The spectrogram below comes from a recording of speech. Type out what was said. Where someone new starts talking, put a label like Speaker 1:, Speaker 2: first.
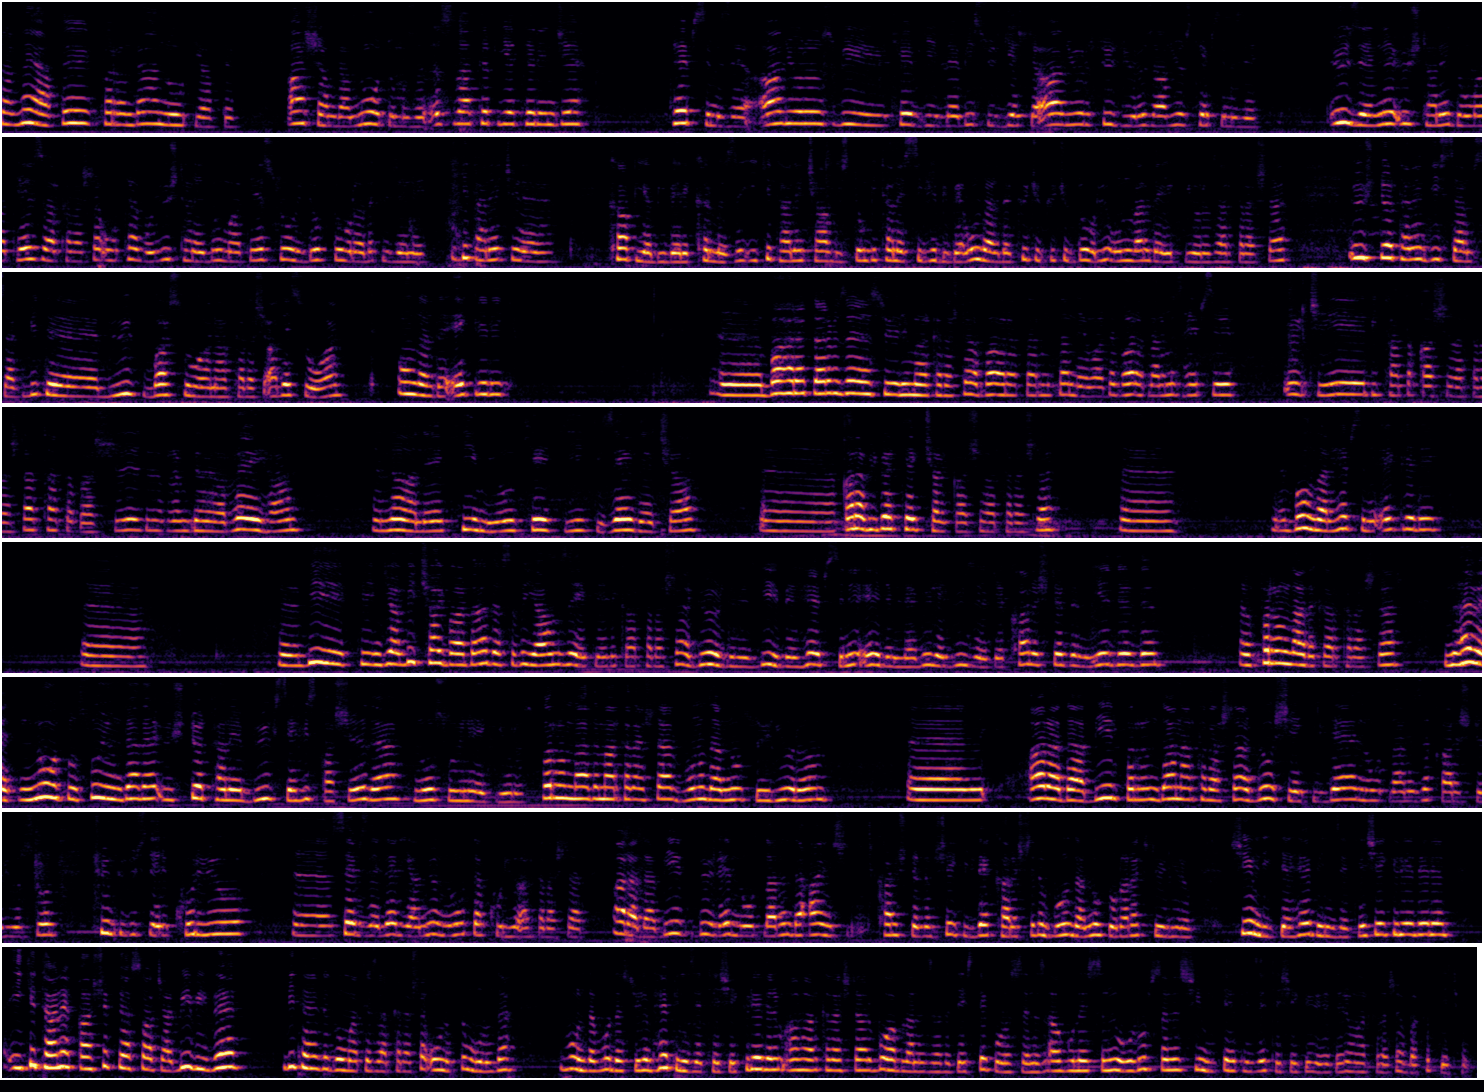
Speaker 1: arkadaşlar ne yaptık? Fırında nohut yaptık. Akşamdan nohutumuzu ıslatıp yeterince tepsimize alıyoruz. Bir kevgirle bir süzgeçle alıyoruz. Süzüyoruz alıyoruz tepsimizi. Üzerine 3 tane domates arkadaşlar orta boy 3 tane domates soyduk doğradık üzerine. 2 tane kapya biberi kırmızı, 2 tane charleston, bir tane sivri biber. Onları da küçük küçük doğruyor. Onları da ekliyoruz arkadaşlar. 3-4 tane diş sarımsak, bir de büyük baş soğan arkadaş, adet soğan. Onları da ekledik. Ee, baharatlarımızı söyleyeyim arkadaşlar. Baharatlarımızdan ne vardı? Baharatlarımız hepsi ölçeği bir tatlı kaşığı arkadaşlar. Tatlı kaşığı reyhan, nane, kimyon, kekik, zerdeçal, ee, karabiber tek çay kaşığı arkadaşlar. Ee, bunları hepsini ekledik. Ee, ee, Bir fincan, bir çay bardağı da sıvı yağımızı ekledik arkadaşlar. Gördüğünüz gibi hepsini elimle böyle güzelce karıştırdım, yedirdim. Ee, Fırınladık arkadaşlar. Evet, nohutun suyunda da 3-4 tane büyük servis kaşığı da nohut suyunu ekliyoruz. Fırınladım arkadaşlar. Bunu da not söylüyorum. Ee, arada bir fırından arkadaşlar bu şekilde nohutlarınızı karıştırıyorsun. Çünkü üstleri kuruyor. Ee, sebzeler yanıyor. Nohut da kuruyor arkadaşlar. Arada bir böyle nohutların da aynı karıştırdığım şekilde karıştırın. Bunu da not olarak söylüyorum. Şimdilik de hepinize teşekkür ederim. İki tane kaşık da salça, bir biber, bir tane de domates arkadaşlar. Unuttum bunu da. Bunu da burada söyleyeyim. Hepinize teşekkür ederim. Ah arkadaşlar bu ablanıza da destek olursanız, abonesini olursanız şimdilik de hepinize teşekkür ederim arkadaşlar. Bakıp geçmeyin.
